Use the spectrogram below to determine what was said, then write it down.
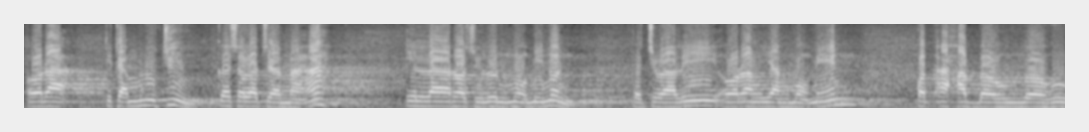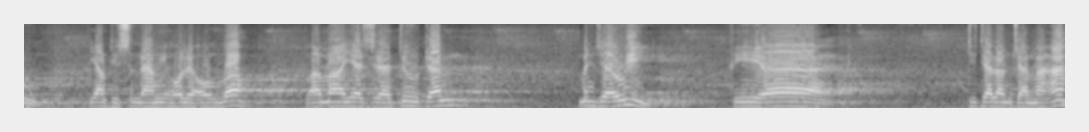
ora tidak menuju ke sholat jamaah illa rajulun mu'minun. Kecuali orang yang mukmin qad ahabbahullahu yang disenangi oleh Allah wa ma yazadu dan menjauhi fiha di dalam jamaah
